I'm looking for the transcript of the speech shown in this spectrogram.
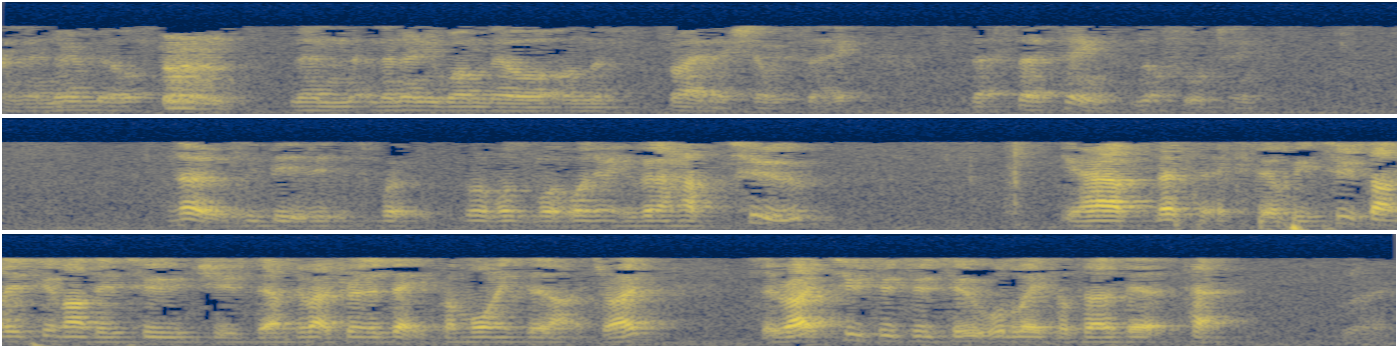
and then no meal, then and then only one meal on the Friday, shall we say? That's 13, not 14. No, it'd be, what, what, what, what do you mean? You're going to have two. You have, let's say, okay, so it'll be two Sundays, two Mondays, two Tuesdays, I'm talking about during the day, from morning to night, right? So, right, two, two, two, two, all the way till Thursday at 10. Right.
